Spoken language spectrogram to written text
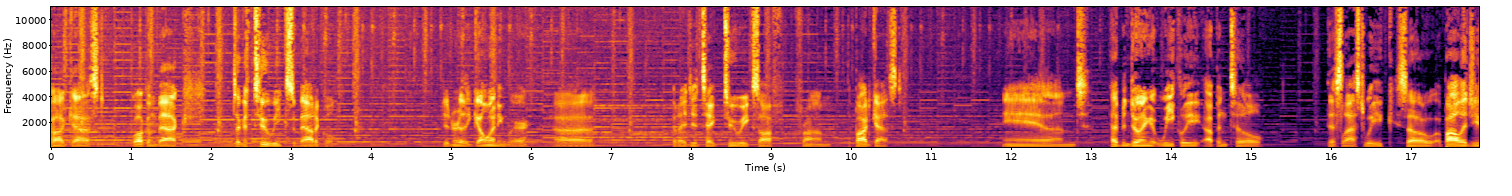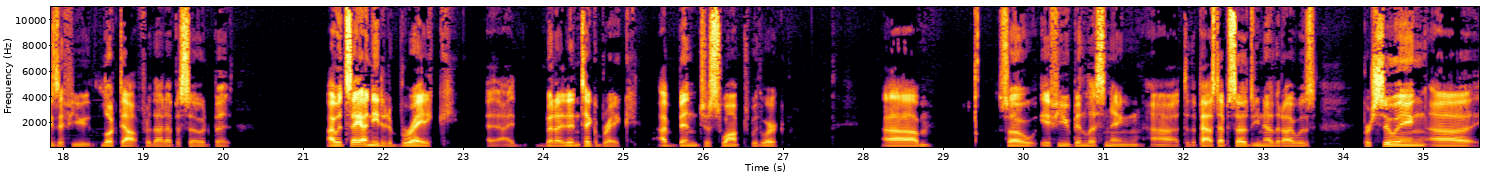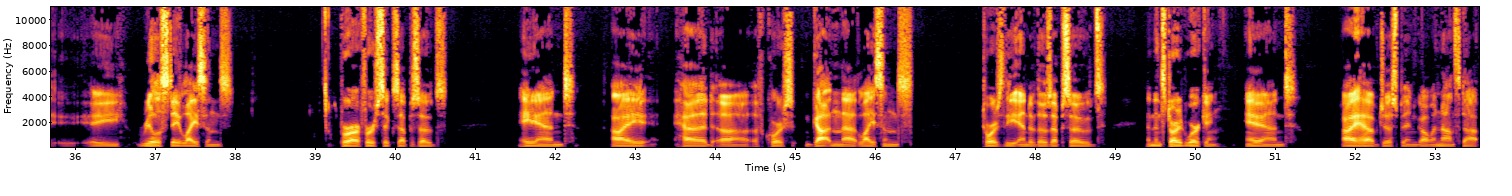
podcast. Welcome back. Took a two week sabbatical. Didn't really go anywhere, uh, but I did take two weeks off from the podcast. And had been doing it weekly up until this last week. So apologies if you looked out for that episode, but I would say I needed a break. I but I didn't take a break. I've been just swamped with work. Um, so if you've been listening uh, to the past episodes, you know that I was pursuing uh, a real estate license for our first six episodes, and I had, uh, of course, gotten that license towards the end of those episodes, and then started working, and I have just been going nonstop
